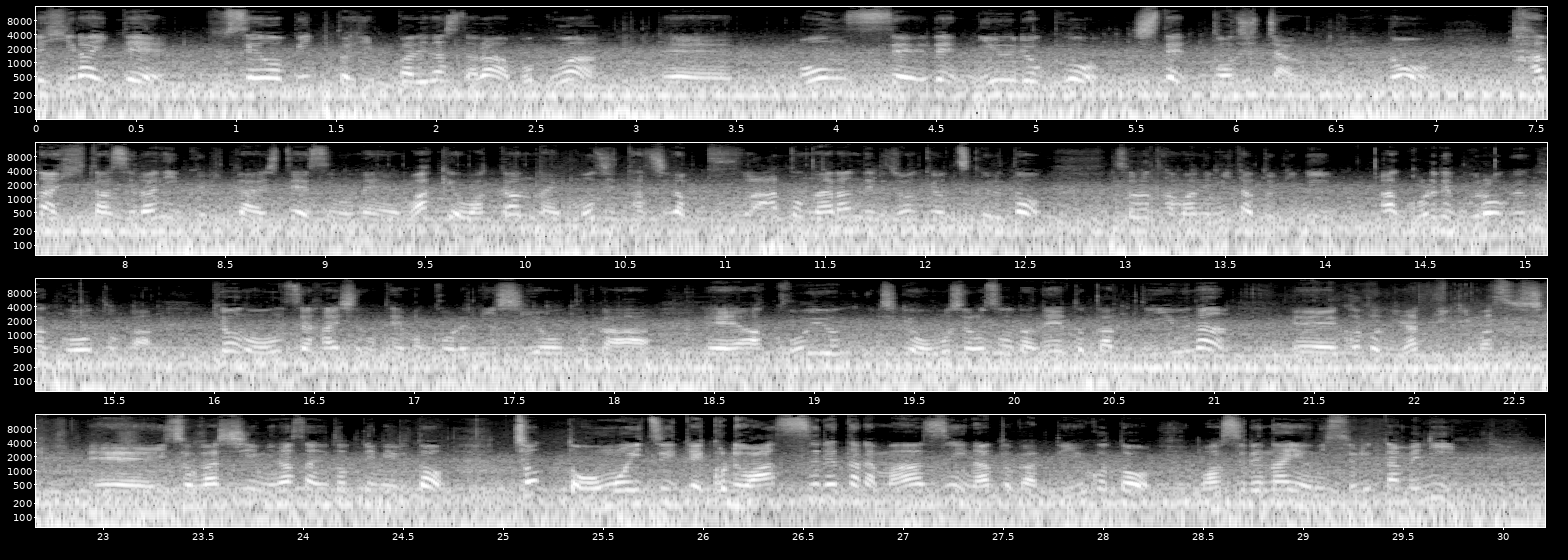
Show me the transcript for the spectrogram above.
で開いて付箋をピッと引っ張り出したら僕は、えー、音声で入力をして閉じちゃうっていうのをただひたすらに繰り返してそのねわけわかんない文字たちがブワーッと並んでる状況を作るとそれをたまに見た時にあこれでブログ書こうとか今日の音声配信のテーマこれにしようとか、えー、あこういう授業面白そうだねとかっていうような、えー、ことになっていきますし、え忙しい皆さんにとってみるとちょっと思いついてこれ忘れたらまずいなとかっていうことを忘れないようにするために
